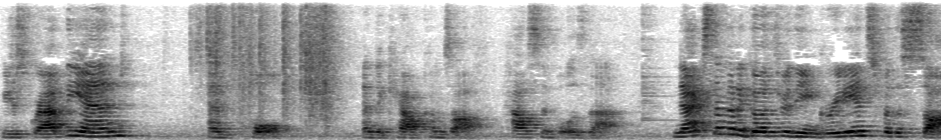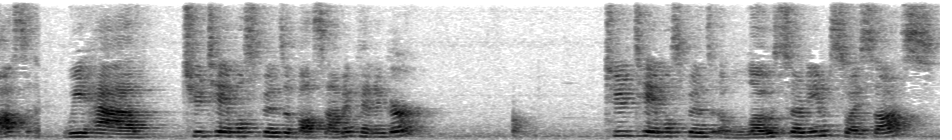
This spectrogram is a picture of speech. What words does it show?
You just grab the end and pull, and the kale comes off. How simple is that? Next I'm going to go through the ingredients for the sauce. We have two tablespoons of balsamic vinegar, two tablespoons of low sodium soy sauce,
